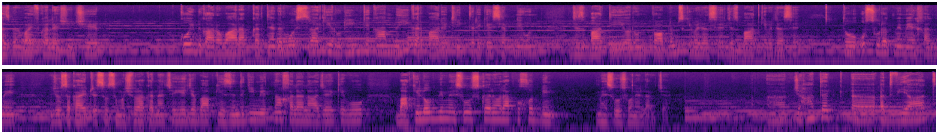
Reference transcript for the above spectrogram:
ہسبینڈ وائف کا ریلیشن شپ کوئی بھی کاروبار آپ کرتے ہیں، اگر وہ اس طرح کی روٹین کے کام نہیں کر پا رہے ٹھیک طریقے سے اپنے ان جذباتی اور ان پرابلمس کی وجہ سے، جذبات کی وجہ سے، تو اس صورت میں میرے خیال میں جو سکائٹرسٹ سے مشورہ کرنا چاہیے، جب آپ کی زندگی میں اتنا خلل آ جائے کہ وہ باقی لوگ بھی محسوس کریں اور آپ کو خود بھی محسوس ہونے لگ جائے۔ جہاں تک ادویات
